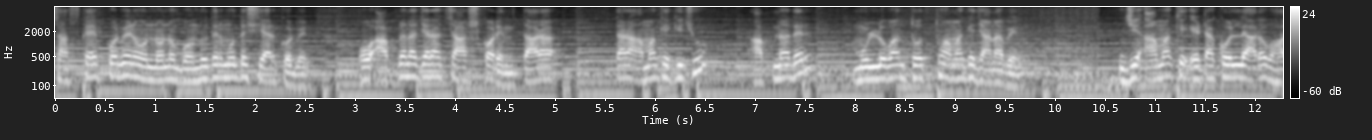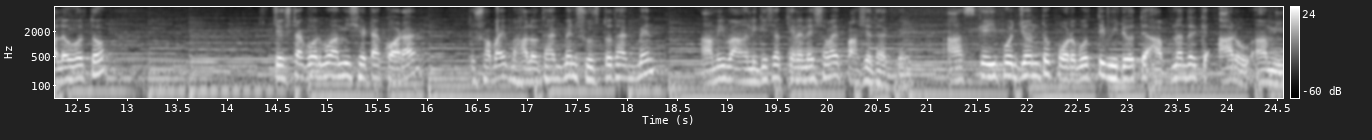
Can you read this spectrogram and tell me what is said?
সাবস্ক্রাইব করবেন ও অন্য অন্য বন্ধুদের মধ্যে শেয়ার করবেন। ও আপনারা যারা চাষ করেন, তারা তারা আমাকে কিছু আপনাদের মূল্যবান তথ্য আমাকে জানাবেন। যে আমাকে এটা করলে আরও ভালো হতো। চেষ্টা করব আমি সেটা করার। তো সবাই ভালো থাকবেন, সুস্থ থাকবেন। আমি বাঙালি কৃষক চ্যানেলের সবাই পাশে থাকবেন। আজকে এই পর্যন্ত, পরবর্তী ভিডিওতে আপনাদেরকে আরও আমি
